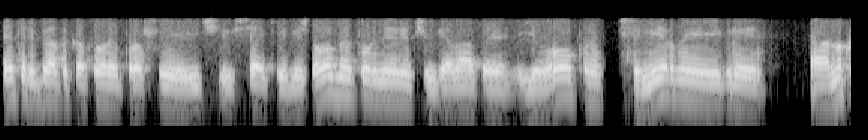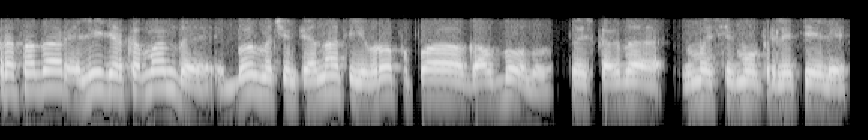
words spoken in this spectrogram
Это ребята, которые прошли всякие международные турниры, чемпионаты Европы, всемирные игры. А, но Краснодар, лидер команды, был на чемпионате Европы по голболу. То есть, когда мы 7 прилетели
